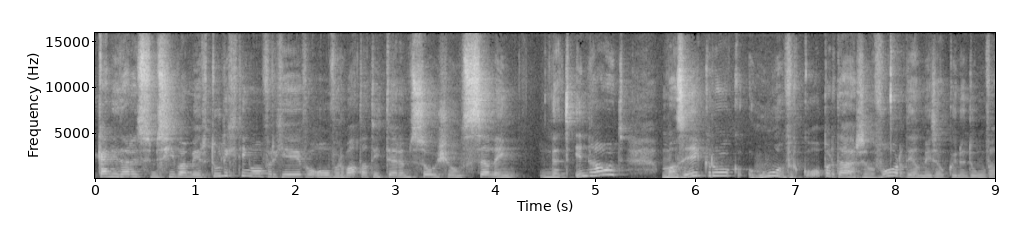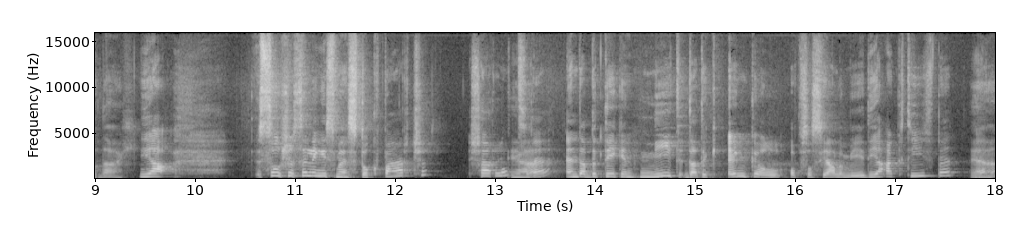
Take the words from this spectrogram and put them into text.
Kan je daar eens misschien wat meer toelichting over geven, over wat dat die term social selling net inhoudt, maar zeker ook hoe een verkoper daar zijn voordeel mee zou kunnen doen vandaag? Ja, social selling is mijn stokpaardje. Charlotte. Hè? En dat betekent niet dat ik enkel op sociale media actief ben. Ja. Hè?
